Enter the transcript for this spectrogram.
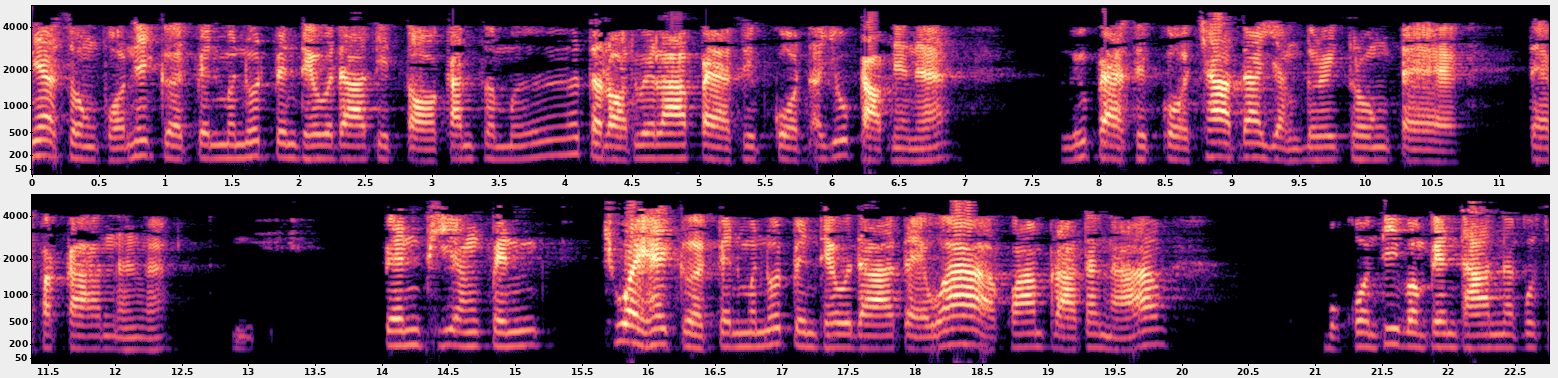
เนี่ยส่งผลให้เกิดเป็นมนุษย์เป็นเทวดาติดต่อกันเสมอ ตลอดเวลาแปดสิบโกดอายุกับเนี่ยนะ หรือแปดสิบโกดชาติได้อย่างโดยตรงแต่แต่ประการนะนะเป็นเพียงเป็นช่วยให้เกิดเป็นมนุษย์เป็นเทวดา แต่ว่าความปรารถนาบุคคลที่บำเพ็ญทานนะกุศ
